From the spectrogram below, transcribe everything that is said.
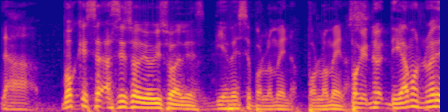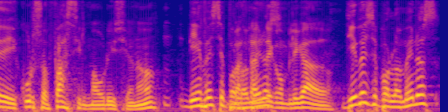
No, Vos que haces audiovisuales. diez veces por lo menos, por lo menos. Porque, no- digamos, no es de discurso fácil, Mauricio, ¿no? diez veces por Bastante lo menos. complicado. Diez veces por lo menos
